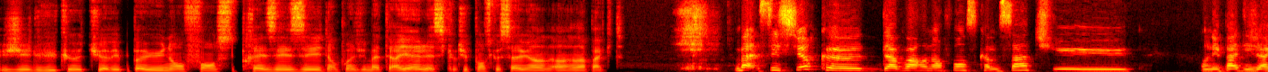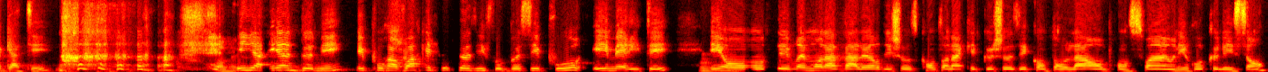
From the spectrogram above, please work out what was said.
J'ai lu que tu avais pas eu une enfance très aisée d'un point de vue matériel. Est-ce que tu penses que ça a eu un, un impact? Bah, c'est sûr que d'avoir une enfance comme ça, tu on n'est pas déjà gâté. Ah, il n'y a rien de donné. Et pour avoir quelque chose, il faut bosser pour et mériter. Et mhm. on sait vraiment la valeur des choses quand on a quelque chose et quand on l'a, on prend soin et on est reconnaissant.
